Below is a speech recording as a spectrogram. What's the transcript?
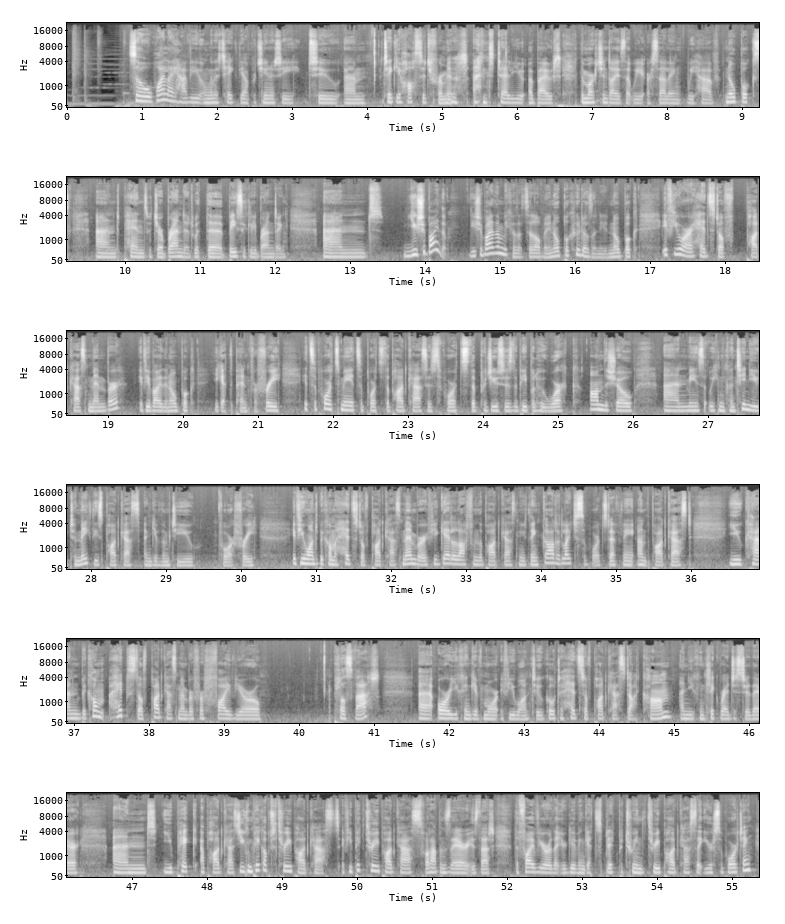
So while I have you, I'm going to take the opportunity to um, take you hostage for a minute and tell you about the merchandise that we are selling. We have notebooks and pens, which are branded with the basically branding, and you should buy them. You should buy them because it's a lovely notebook. Who doesn't need a notebook? If you are a Headstuff podcast member, if you buy the notebook, you get the pen for free. It supports me, it supports the podcast, it supports the producers, the people who work on the show, and means that we can continue to make these podcasts and give them to you for free if you want to become a Headstuff podcast member, if you get a lot from the podcast and you think, God, I'd like to support Stephanie and the podcast, you can become a Headstuff podcast member for five euro plus VAT. Uh, or you can give more if you want to. Go to headstuffpodcast.com and you can click register there and you pick a podcast. You can pick up to three podcasts. If you pick three podcasts, what happens there is that the five euro that you're giving gets split between the three podcasts that you're supporting.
